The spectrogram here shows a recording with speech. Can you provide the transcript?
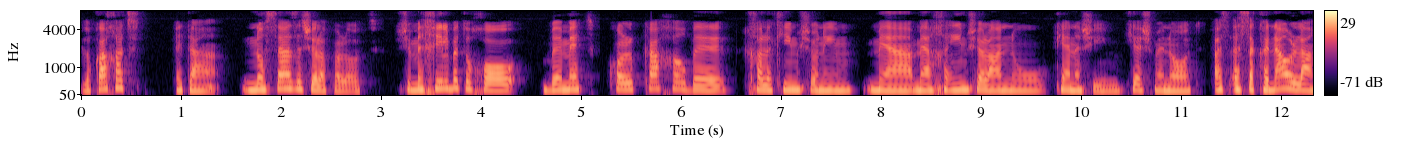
לוקחת את הנושא הזה של הפלות, שמכיל בתוכו באמת כל כך הרבה חלקים שונים מה, מהחיים שלנו כאנשים, כשמנות, אז הסכנה עולה,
